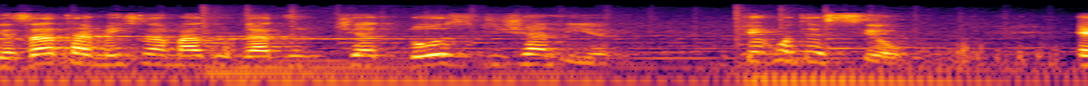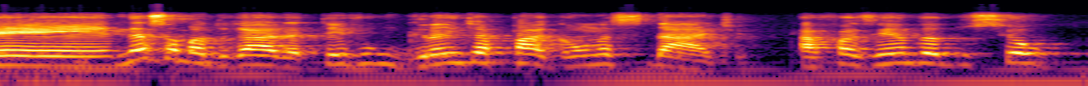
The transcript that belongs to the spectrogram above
exatamente na madrugada do dia 12 de janeiro. O que aconteceu? É, nessa madrugada teve um grande apagão na cidade. A fazenda do seu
